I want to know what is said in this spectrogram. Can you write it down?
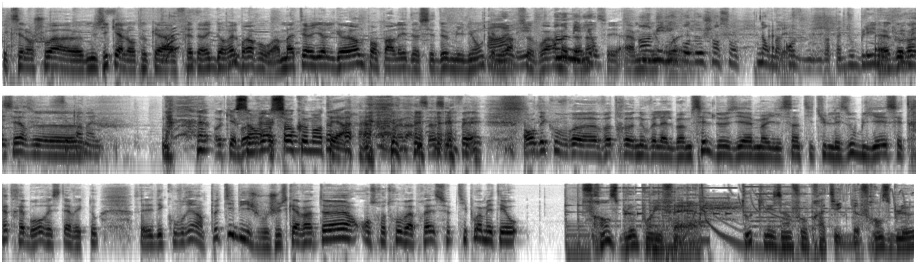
Excellent choix euh, musical en tout cas. Frédéric Dorel, bravo. Un Material Girl pour parler de ces 2 millions qu'elle va recevoir. Un Madonna, million. Un, un million, pour deux chansons. Non, bah, on ne va pas doubler. Euh, Gauvin C'est pas mal. ok, sans, sans, commentaire. voilà, ça c'est fait. On découvre euh, votre nouvel album, c'est le deuxième, il s'intitule Les Oubliés, c'est très très beau, restez avec nous. Vous allez découvrir un petit bijou jusqu'à 20h, on se retrouve après ce petit point météo. francebleu.fr Toutes les infos pratiques de France Bleu,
